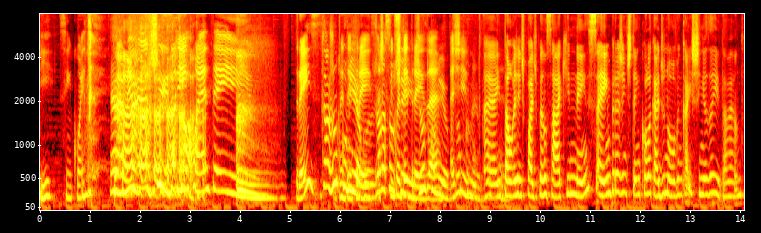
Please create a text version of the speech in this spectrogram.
Ih, 50. É, a minha é X. aqui, ó. 53? Tá junto 53, comigo. Geração que 53, X. Junto é. comigo. É junto X, né? comigo. É, então a gente pode pensar que nem sempre a gente tem que colocar de novo em caixinhas aí, tá vendo?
